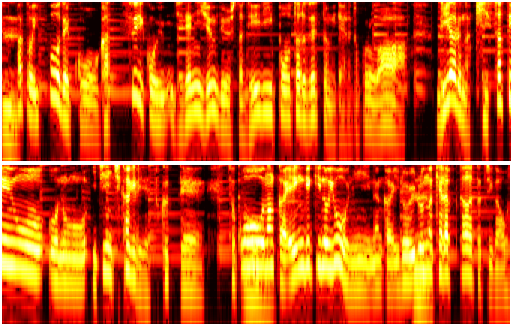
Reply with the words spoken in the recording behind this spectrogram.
うんあと一方で、こう、がっつりこう、事前に準備をしたデイリーポータル Z みたいなところは、リアルな喫茶店を、あの、一日限りで作って、そこをなんか演劇のように、なんかいろいろなキャラクターたちが訪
